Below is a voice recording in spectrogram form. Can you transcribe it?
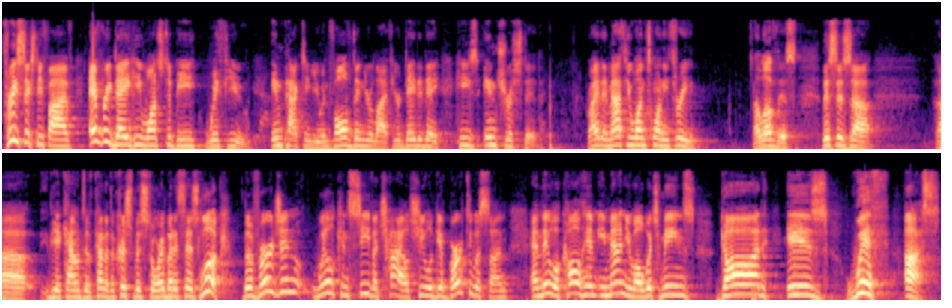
365. Every day he wants to be with you, impacting you, involved in your life, your day to day. He's interested. Right? In Matthew 123, I love this. This is, uh, uh, the account of kind of the Christmas story, but it says, Look, the virgin will conceive a child. She will give birth to a son, and they will call him Emmanuel, which means God is with us.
